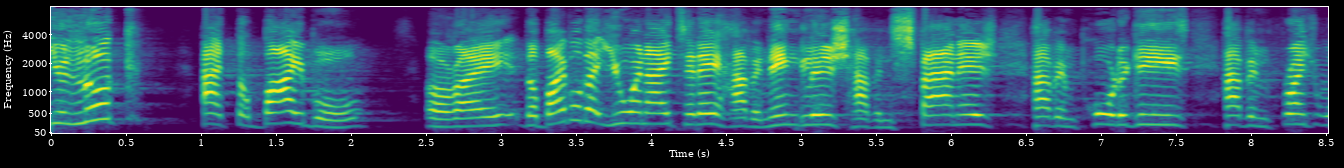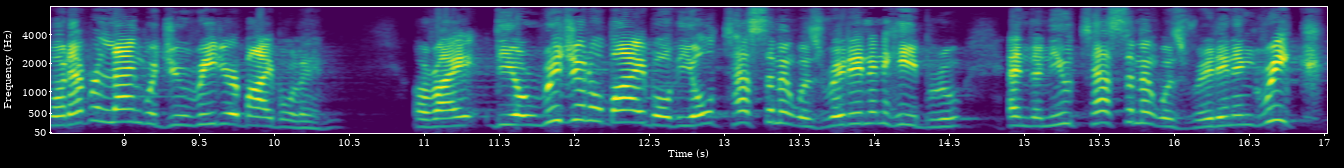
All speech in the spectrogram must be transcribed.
you look at the Bible, all right, the Bible that you and I today have in English, have in Spanish, have in Portuguese, have in French, whatever language you read your Bible in, all right, the original Bible, the Old Testament was written in Hebrew, and the New Testament was written in Greek.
